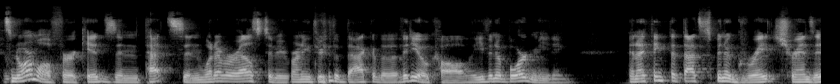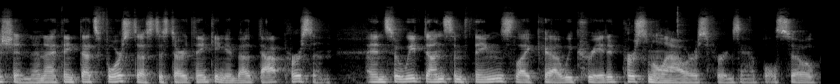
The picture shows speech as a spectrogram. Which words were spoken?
it's normal for kids and pets and whatever else to be running through the back of a video call, even a board meeting. And I think that that's been a great transition. And I think that's forced us to start thinking about that person. And so we've done some things like uh, we created personal hours, for example. So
